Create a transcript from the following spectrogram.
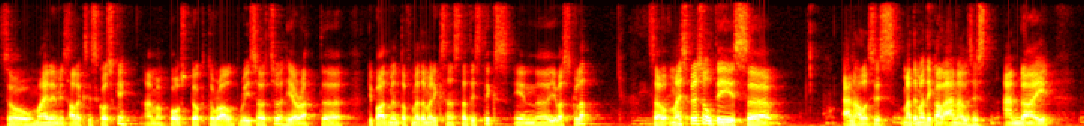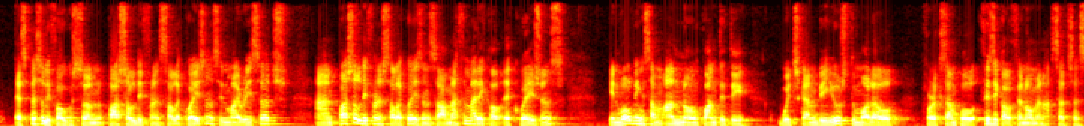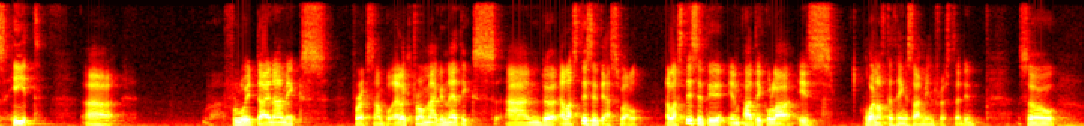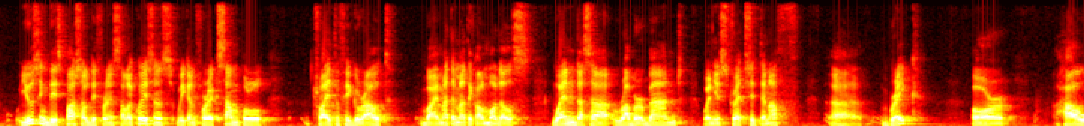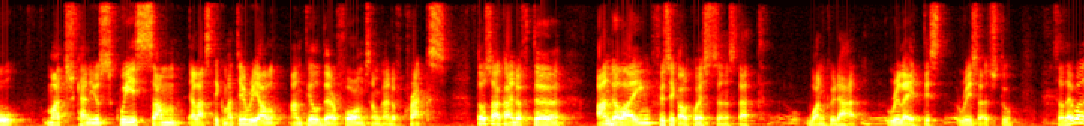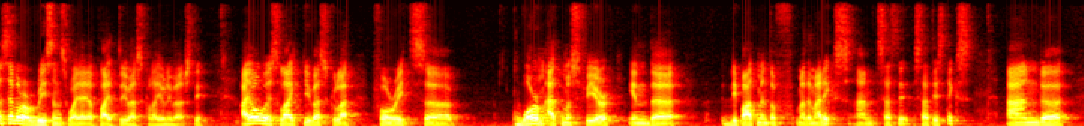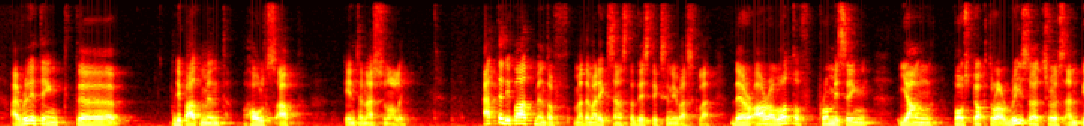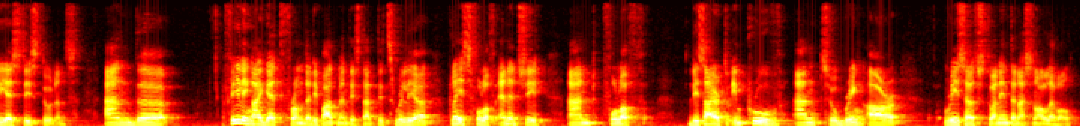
So my name is Aleksis Koski. I'm a postdoctoral researcher here at the Department of Mathematics and Statistics in uh. So my specialty is uh, analysis, mathematical analysis, and I especially focus on partial differential equations in my research. And partial differential equations are mathematical equations involving some unknown quantity which can be used to model, for example, physical phenomena such as heat, uh, fluid dynamics, for example, electromagnetics and uh, elasticity as well. Elasticity in particular is one of the things I'm interested in. So using these partial differential equations, we can, for example, try to figure out by mathematical models when does a rubber band, when you stretch it enough, uh, break, or how much can you squeeze some elastic material until there form some kind of cracks. Those are kind of the underlying physical questions that one could add, relate this research to. So there were several reasons why I applied to Jyväskylä University. I always liked Jyväskylä for its uh, warm atmosphere in the Department of Mathematics and Statistics and uh, I really think the department holds up internationally. At the Department of Mathematics and Statistics in Jyväskylä, there are a lot of promising young postdoctoral researchers and PhD students. And the feeling I get from the department is that it's really a place full of energy and full of desire to improve and to bring our research to an international level.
